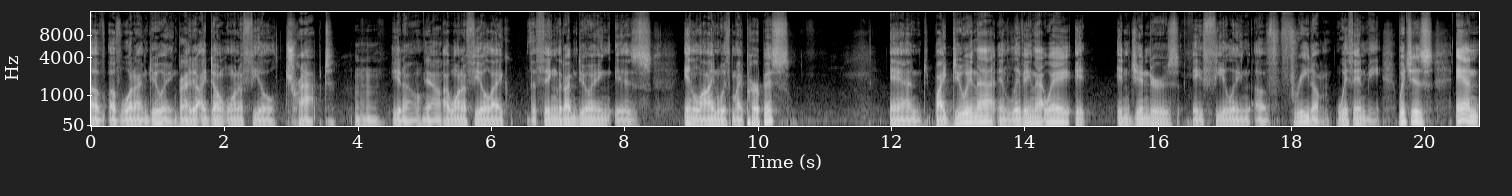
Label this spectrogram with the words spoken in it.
of of what I'm doing. Right. I, I don't want to feel trapped. Mm-hmm. You know. Yeah. I want to feel like the thing that I'm doing is in line with my purpose. And by doing that and living that way, it engenders a feeling of freedom within me, which is, and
